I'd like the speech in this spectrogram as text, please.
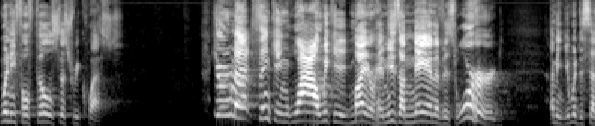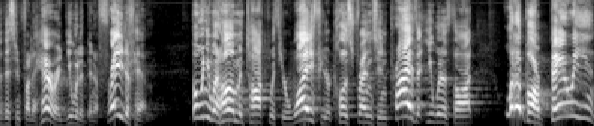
when he fulfills this request? You're not thinking, wow, we can admire him. He's a man of his word. I mean, you wouldn't have said this in front of Herod. You would have been afraid of him. But when you went home and talked with your wife or your close friends in private, you would have thought, what a barbarian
